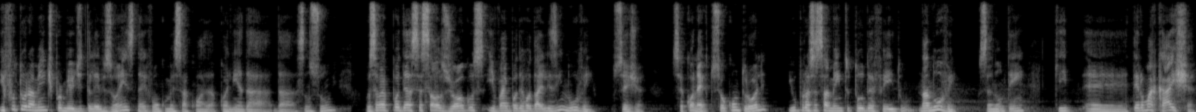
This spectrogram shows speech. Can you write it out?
e futuramente por meio de televisões, né? Que vão começar com a, com a linha da, da Samsung, você vai poder acessar os jogos e vai poder rodar eles em nuvem. Ou seja, você conecta o seu controle e o processamento todo é feito na nuvem. Você não tem que é, ter uma caixa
